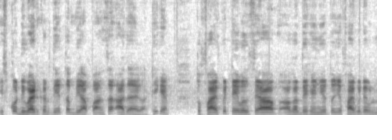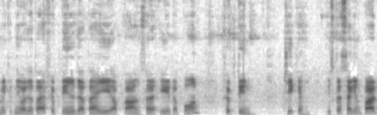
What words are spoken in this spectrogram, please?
इसको डिवाइड कर दिए, तब भी आपका आंसर आ जाएगा, ठीक है? तो फाइव के टेबल से आप अगर देखेंगे तो ये फाइव के टेबल में कितनी बार जाता है? फिफ्टीन से जाता है। ये आपका आंसर है एट अपॉन फिफ्टीन, ठीक है? इसका सेकेंड पार्ट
